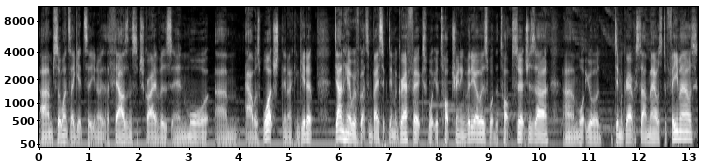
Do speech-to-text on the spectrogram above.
Um, so once I get to, you know, a thousand subscribers and more um, hours watched, then I can get it. Down here, we've got some basic demographics, what your top trending video is, what the top searches are, um, what your demographics are, males to females.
